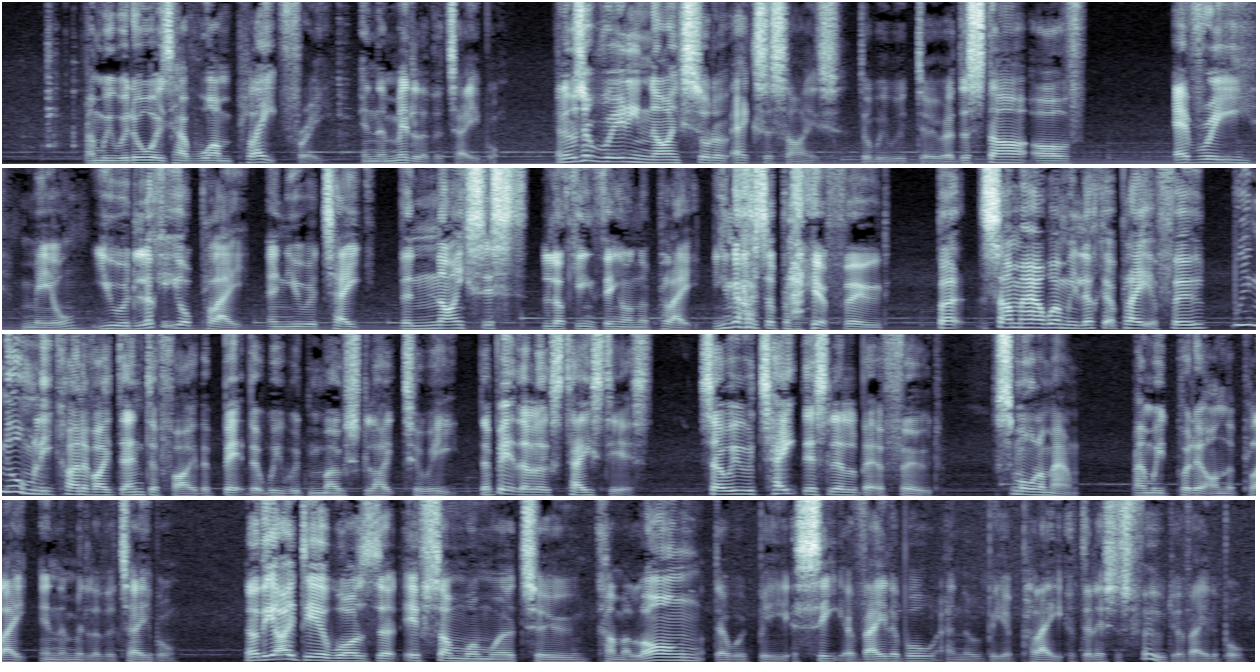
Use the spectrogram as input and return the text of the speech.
and we would always have one plate free in the middle of the table. And it was a really nice sort of exercise that we would do. At the start of every meal, you would look at your plate and you would take the nicest looking thing on the plate. You know, it's a plate of food. But somehow, when we look at a plate of food, we normally kind of identify the bit that we would most like to eat, the bit that looks tastiest. So we would take this little bit of food, small amount, and we'd put it on the plate in the middle of the table. Now, the idea was that if someone were to come along, there would be a seat available and there would be a plate of delicious food available.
